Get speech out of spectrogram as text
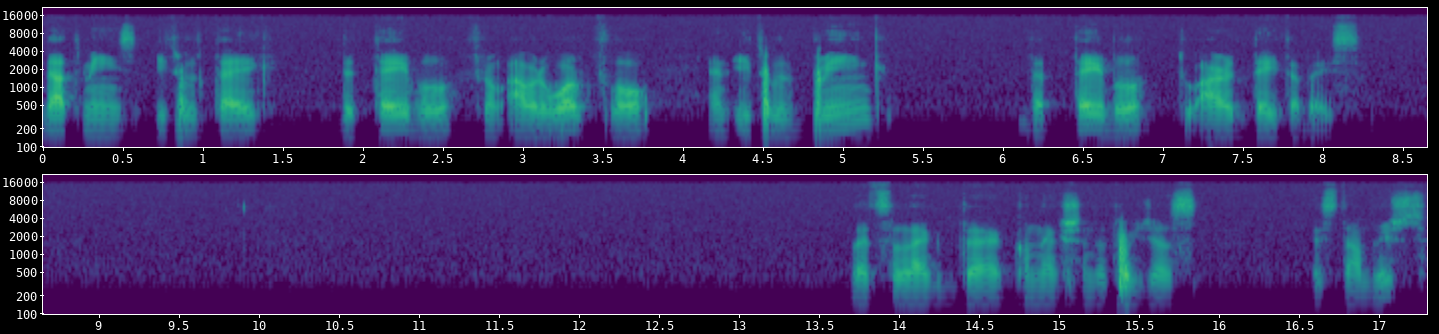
That means it will take the table from our workflow and it will bring that table to our database. Let's select the connection that we just established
